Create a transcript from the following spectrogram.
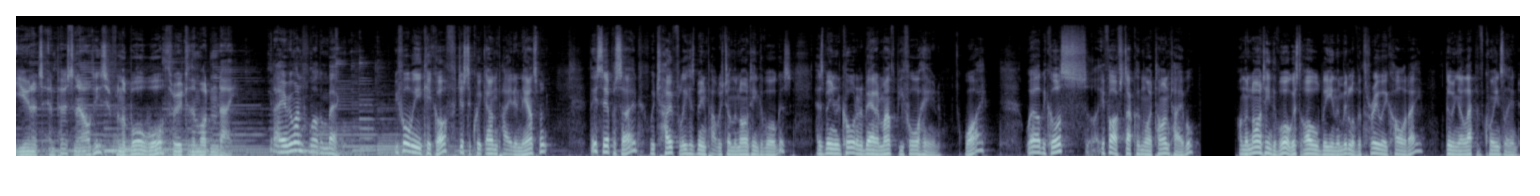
units, and personalities from the Boer War through to the modern day. G'day everyone, welcome back. Before we kick off, just a quick unpaid announcement. This episode, which hopefully has been published on the 19th of August, has been recorded about a month beforehand. Why? Well, because if I've stuck with my timetable, on the 19th of August I will be in the middle of a three week holiday doing a lap of Queensland.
